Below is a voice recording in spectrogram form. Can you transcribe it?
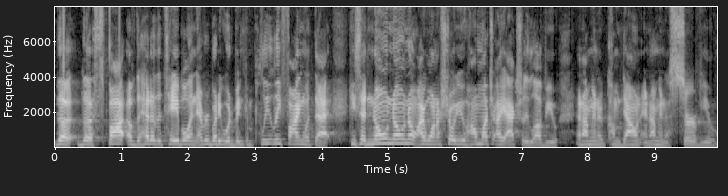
the, the spot of the head of the table and everybody would have been completely fine with that, he said, No, no, no, I want to show you how much I actually love you. And I'm going to come down and I'm going to serve you.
